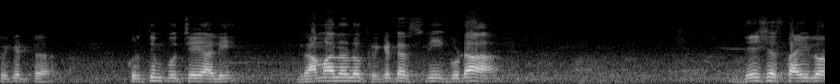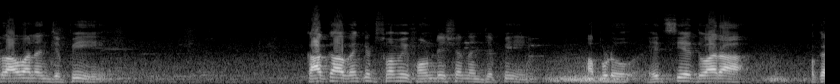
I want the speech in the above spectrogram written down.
క్రికెట్ గుర్తింపు చేయాలి. గ్రామాలలో క్రికెటర్స్ని కూడా దేశ స్థాయిలో రావాలని చెప్పి కాకా వెంకటస్వామి ఫౌండేషన్ అని చెప్పి అప్పుడు హెచ్సిఏ ద్వారా ఒక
